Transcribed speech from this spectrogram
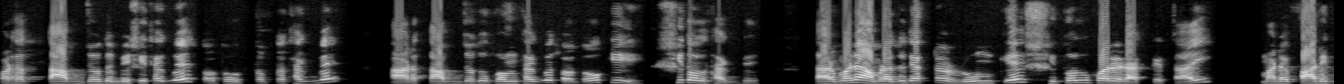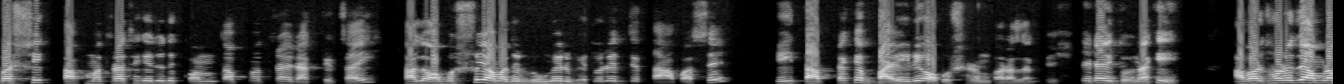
অর্থাৎ তাপ যত বেশি থাকবে, তত উত্তপ্ত থাকবে, আর তাপ যত কম থাকবে, তত কি? শীতল থাকবে। তার মানে আমরা যদি একটা রুমকে শীতল করে রাখতে চাই মানে পারিপার্শ্বিক তাপমাত্রা থেকে যদি কম তাপমাত্রায় রাখতে চাই, তাহলে অবশ্যই আমাদের রুমের ভেতরের যে তাপ আছে, এই তাপটাকে বাইরে অপসারণ করা লাগবে। এটাই তো নাকি? আবার ধরো যে আমরা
